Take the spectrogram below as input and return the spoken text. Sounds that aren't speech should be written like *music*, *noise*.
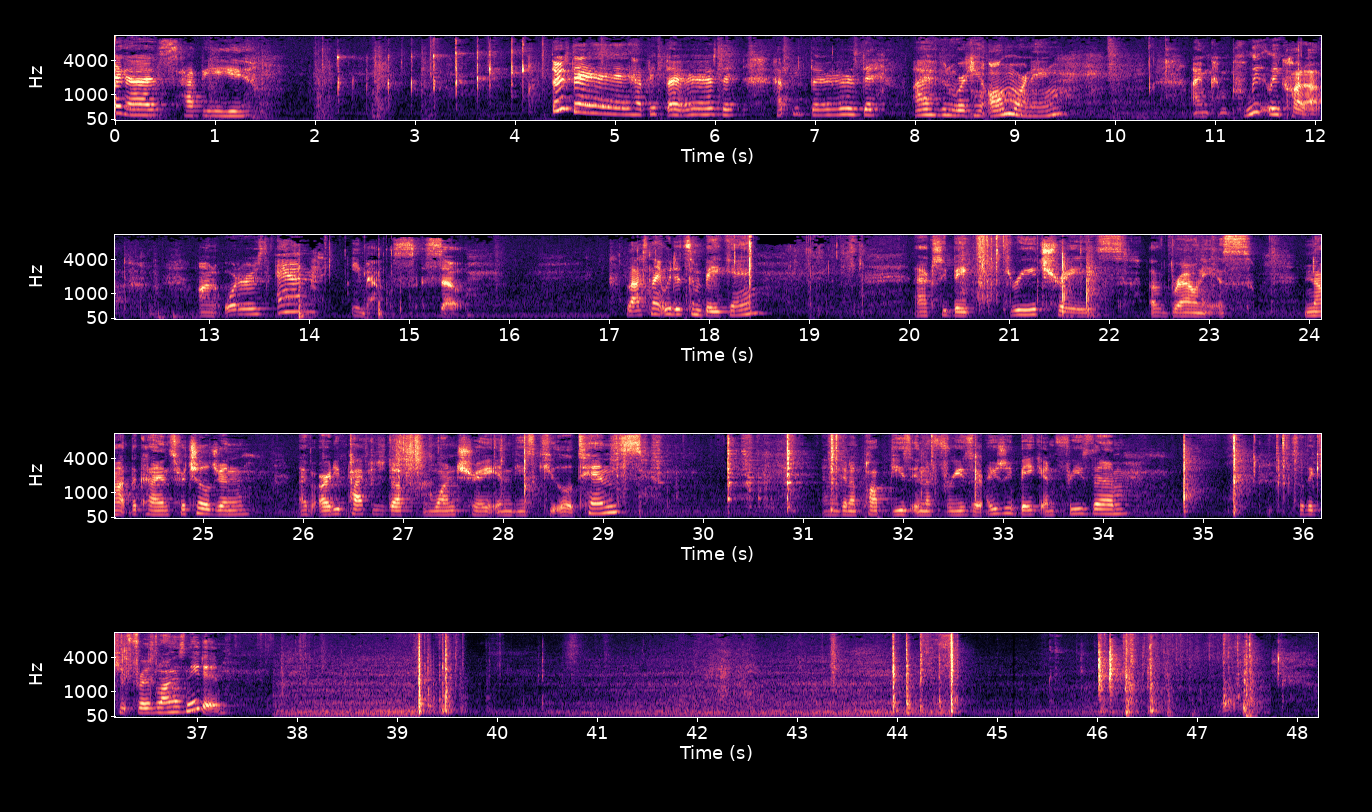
Hey guys, happy Thursday! Happy Thursday, happy Thursday. I've been working all morning. I'm completely caught up on orders and emails. So, last night we did some baking. I actually baked three trays of brownies. Not the kinds for children. I've already packaged up one tray in these cute little tins. Gonna pop these in the freezer. I usually bake and freeze them so they keep for as long as needed.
